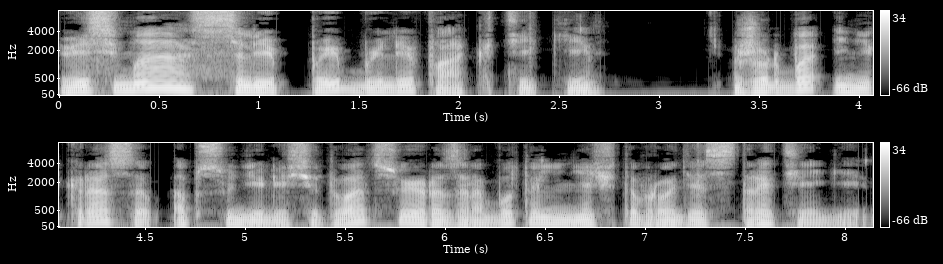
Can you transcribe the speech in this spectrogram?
Весьма слепы были фактики. Журба и Некрасов обсудили ситуацию и разработали нечто вроде стратегии.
